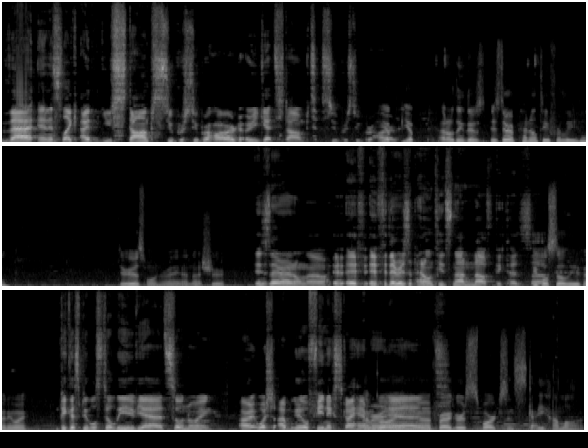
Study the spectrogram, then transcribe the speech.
that, and it's like either you stomp super, super hard, or you get stomped super, super hard. Yep, yep. I don't think there's. Is there a penalty for leaving? There is one, right? I'm not sure. Is there? I don't know. If, if if there is a penalty, it's not enough because uh, People still leave anyway. because people still leave. Yeah, it's so annoying. All right, what should, I'm gonna go Phoenix Skyhammer I'm going and uh, Fragger, Sparks, and Skyhammer.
